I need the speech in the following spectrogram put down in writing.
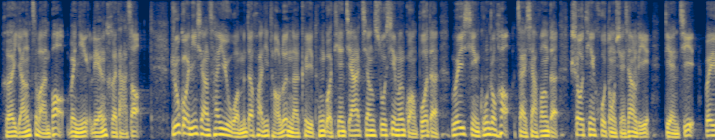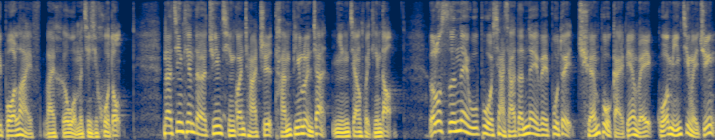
和扬子晚报为您联合打造。如果你想参与我们的话题讨论呢，可以通过添加江苏新闻广播的微信公众号，在下方的收听互动选项里点击微波 Live 来和我们进行互动。那今天的军情观察之谈兵论战，您将会听到俄罗斯内务部下辖的内卫部队全部改编为国民禁卫军。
